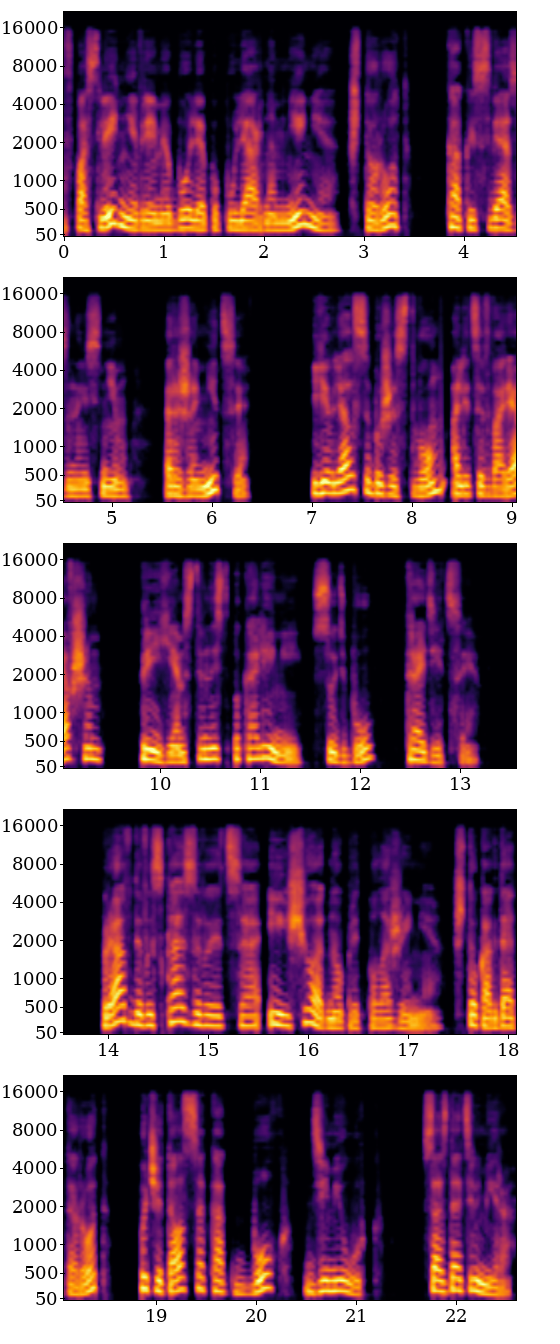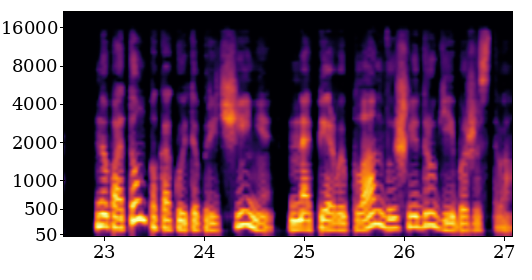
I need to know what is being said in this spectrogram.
в последнее время более популярно мнение, что род, как и связанные с ним роженицы, являлся божеством, олицетворявшим преемственность поколений, судьбу, традиции. Правда, высказывается и еще одно предположение, что когда-то род почитался как бог-демиург, создатель мира, но потом по какой-то причине на первый план вышли другие божества.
